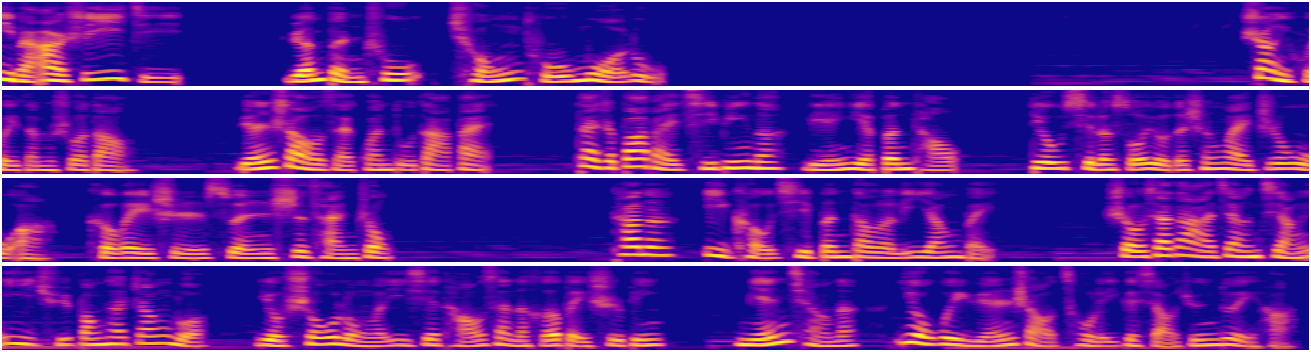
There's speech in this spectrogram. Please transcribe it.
一百二十一集，原本初穷途末路。上一回咱们说到，袁绍在官渡大败，带着八百骑兵呢，连夜奔逃，丢弃了所有的身外之物啊，可谓是损失惨重。他呢，一口气奔到了黎阳北，手下大将蒋义渠帮他张罗，又收拢了一些逃散的河北士兵，勉强呢，又为袁绍凑了一个小军队哈。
